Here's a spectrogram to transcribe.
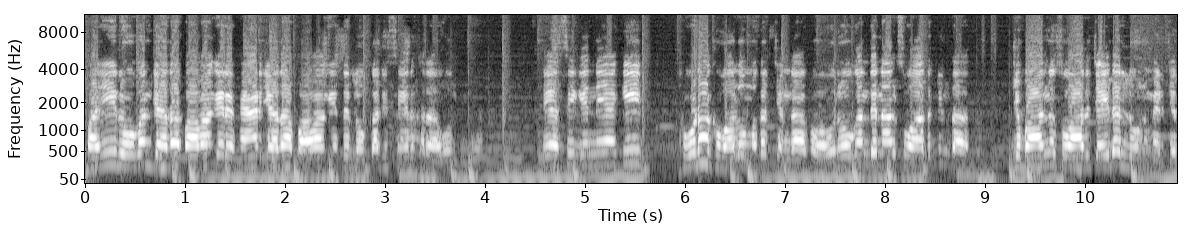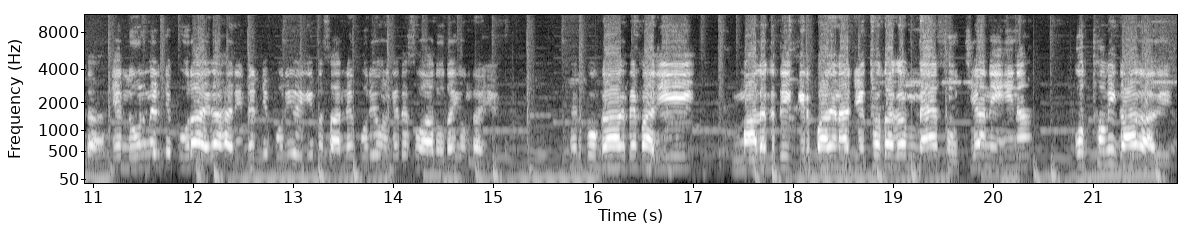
ਭਾਜੀ ਰੋਗਨ ਜ਼ਿਆਦਾ ਪਾਵਾਂਗੇ ਰਿਫਾਈਨਡ ਜ਼ਿਆਦਾ ਪਾਵਾਂਗੇ ਤੇ ਲੋਕਾਂ ਦੀ ਸਿਹਤ ਖਰਾਬ ਹੁੰਦੀ ਆ। ਤੇ ਅਸੀਂ ਕਹਿੰਦੇ ਆ ਕਿ ਥੋੜਾ ਖਵਾ ਲਓ ਮਗਰ ਚੰਗਾ ਖਵਾਓ। ਰੋਗਨ ਦੇ ਨਾਲ ਸਵਾਦ ਨਹੀਂ ਹੁੰਦਾ। ਜ਼ੁਬਾਨ ਨੂੰ ਸਵਾਦ ਚਾਹੀਦਾ ਲੂਣ ਮਿਰਚ ਦਾ। ਜੇ ਲੂਣ ਮਿਰਚ ਪੂਰਾ ਹੋਏਗਾ ਹਰੀ ਮਿਰਚ ਪੂਰੀ ਹੋਏਗੀ ਮਸਾਲੇ ਪੂਰੇ ਹੋਣਗੇ ਤੇ ਸਵਾਦ ਉਹਦਾ ਹੀ ਹੁੰਦਾ ਜੀ। ਫਿਰ ਕੋ ਗਾਹਕ ਤੇ ਭਾਜੀ ਮਾਲਕ ਦੀ ਕਿਰਪਾ ਦੇ ਨਾਲ ਜਿੱਥੋਂ ਤੱਕ ਮੈਂ ਸੋਚਿਆ ਨਹੀਂ ਸੀ ਨਾ ਉੱਥੋਂ ਵੀ ਗਾਹਕ ਆ ਗਏ ਆ।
